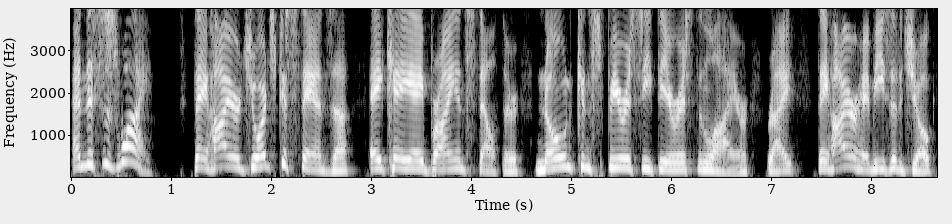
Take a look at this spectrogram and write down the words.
And this is why. They hire George Costanza, aka Brian Stelter, known conspiracy theorist and liar, right? They hire him, he's a joke.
